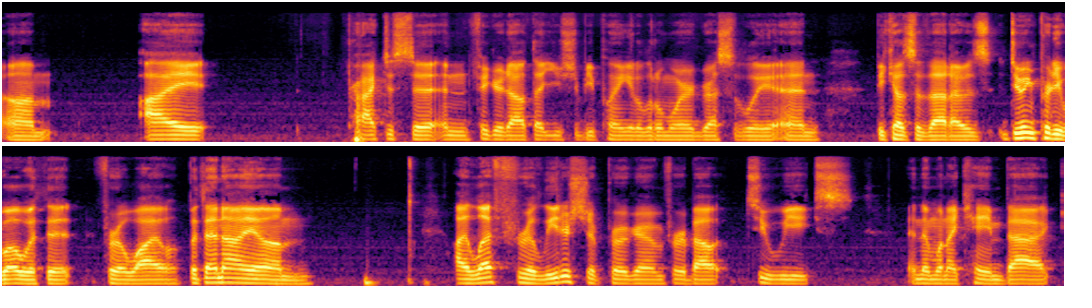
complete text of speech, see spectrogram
um, I practiced it and figured out that you should be playing it a little more aggressively and because of that I was doing pretty well with it for a while but then I um I left for a leadership program for about 2 weeks and then when I came back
